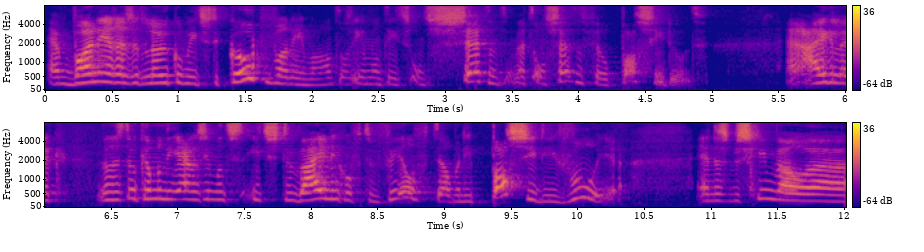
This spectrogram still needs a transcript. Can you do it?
En wanneer is het leuk om iets te kopen van iemand? Als iemand iets ontzettend, met ontzettend veel passie doet. En eigenlijk, dan is het ook helemaal niet ergens iemand iets te weinig of te veel vertelt. Maar die passie, die voel je. En dat is misschien wel, eh,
